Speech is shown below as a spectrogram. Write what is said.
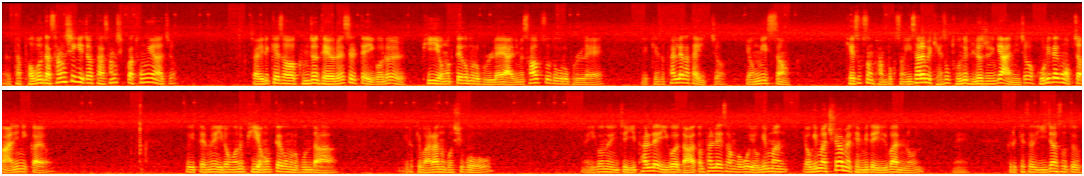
네. 다 법은 다 상식이죠. 다 상식과 통해야죠. 자 이렇게 해서 금전 대여를 했을 때 이거를 비영업대금으로 볼래 아니면 사업소득으로 볼래 이렇게 해서 판례가 다 있죠 영리성 계속성 반복성 이 사람이 계속 돈을 빌려주는 게 아니죠 고리대금 업자가 아니니까요 그렇기 때문에 이런 거는 비영업대금으로 본다 이렇게 말하는 것이고 네, 이거는 이제 이 판례 이거 나왔던 판례에서 한 거고 여기만 여기만 취하면 됩니다 일반론 네, 그렇게 해서 이자 소득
